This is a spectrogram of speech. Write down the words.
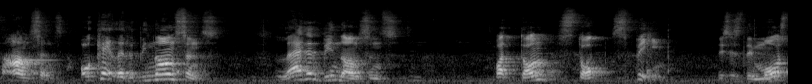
Nonsense. Okay, let it be nonsense. Let it be nonsense. But don't stop speaking. This is the most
